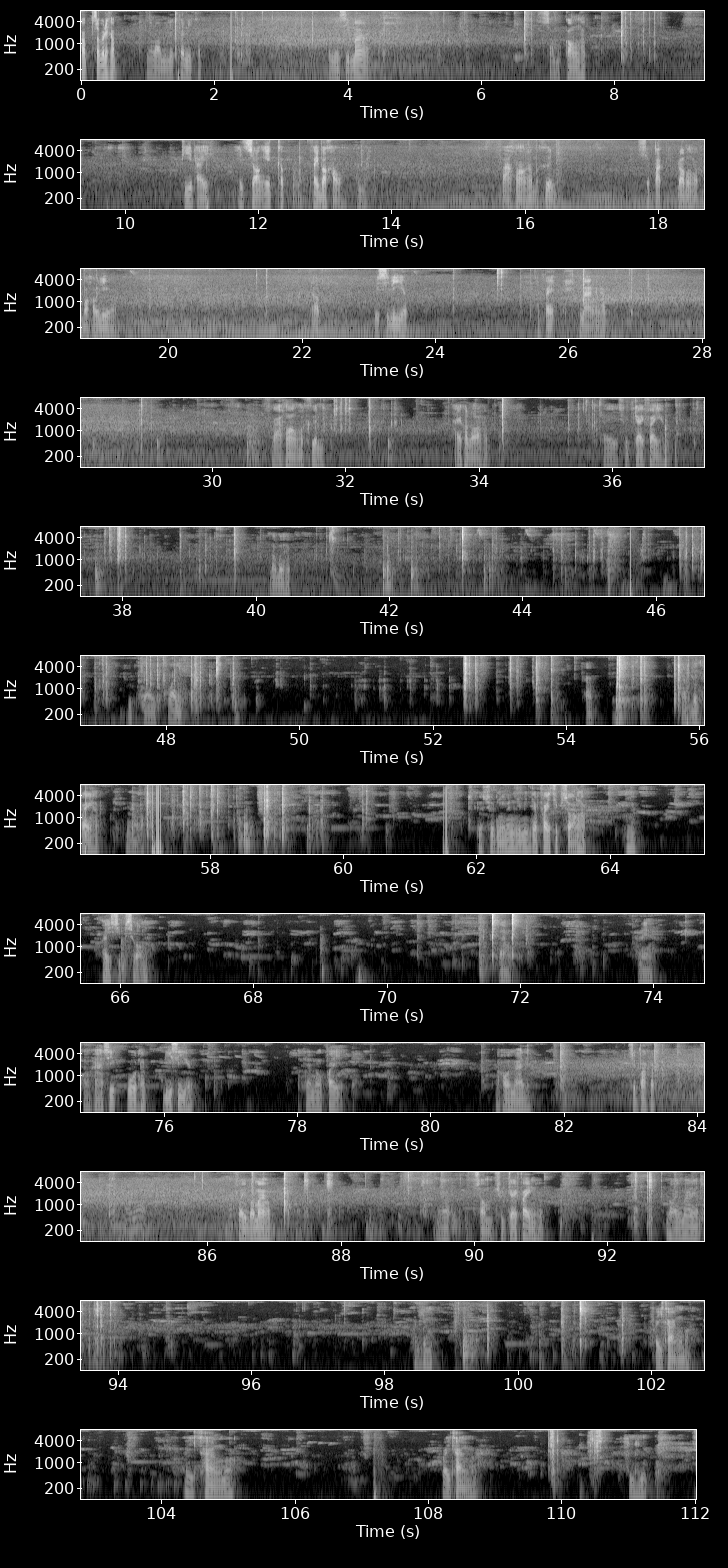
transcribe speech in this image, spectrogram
ครับสวัสดีครับนารอมิเล็กทรอนิกส์ครับอันนี้ซีมาสองกล่องครับ PSI S2X ครับ ไฟบ่เขาเห็นไหมฝาห้องครับเมื่อคืนเสียบปลักรอบนึงครับบ่เขาเรียวครับครับวิซิลีครับไปนางกันครับ ฝาห้องมาขึ้นไทยขอรอครับ ใช้ชุดใจไฟครับมาเบิ่งครับชุดใจไฟครับมาเบิ่งไฟครับมา ชุดนี้มันมีแต่ไฟสิบสองครับ ไฟสิบสองตั้งอะไรนะตั้งหาสิบโวลต์ครับดีซีครับแล้วลงไฟเอาเข้ามาเลยเสียบปลักครับ ไฟบ้ามาครับแล้วสอมชุดใจไฟนะครับ ลอยมากครับมันเป็นไฟขังบ่ไฟขังบ่ไฟขังครับอันนั้น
